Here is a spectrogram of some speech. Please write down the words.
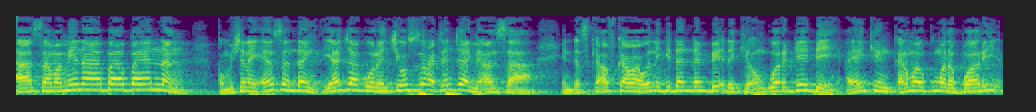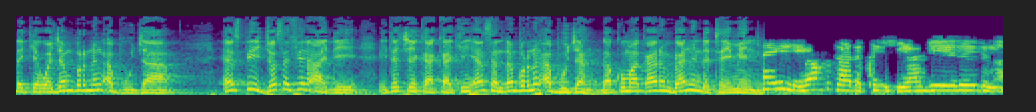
A samame na ba bayan nan kwamishinan 'yan sandan ya jagoranci wasu zaratan jami'ansa inda suka afkawa wani gidan dambe da ke unguwar daidai a yankin karamar hukumar buhari da ke wajen birnin abuja. Sp josephine ade ita ce kakakin 'yan sandan birnin abuja ga kuma karin bayanin da ta yi min da ya fita da kai ya je redin a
